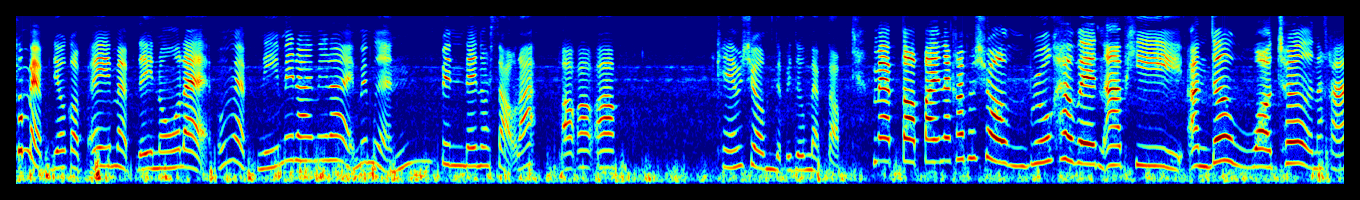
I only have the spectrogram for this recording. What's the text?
ก็แมปเดียวกับไอ้แมปไดโนแหละว่าแมปนี้ไม่ได้ไม่ได้ ไม่เหมือนเป็นไดโนเสาร์ละออกออกออกโอเค ท่านผู้ชม เดี๋ยวไปดูแมปต่อ แมปต่อไปนะคะผู้ชม Brookhaven RP Underwater นะคะ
